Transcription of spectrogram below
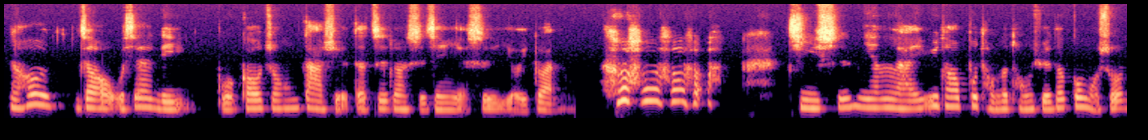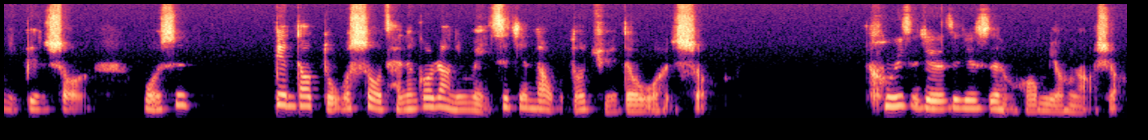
然后你知道，我现在离我高中、大学的这段时间也是有一段，几十年来遇到不同的同学都跟我说你变瘦了。我是变到多瘦才能够让你每次见到我都觉得我很瘦？我一直觉得这件事很荒谬，很好笑。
